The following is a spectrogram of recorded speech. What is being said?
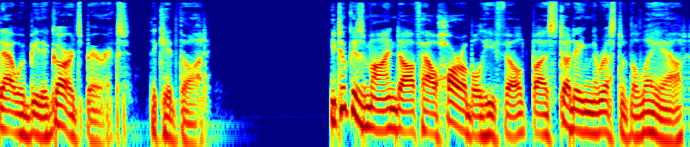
That would be the guards' barracks, the kid thought. He took his mind off how horrible he felt by studying the rest of the layout,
